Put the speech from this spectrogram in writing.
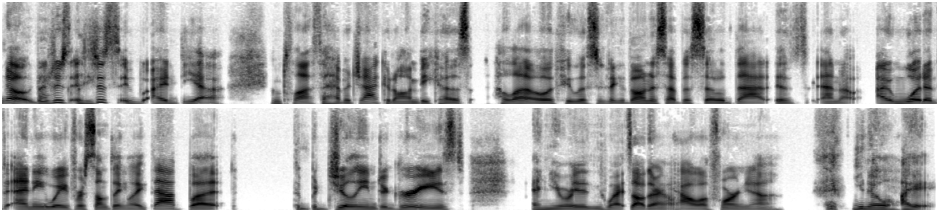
No, you just it's just I yeah. And plus I have a jacket on because hello, if you listen to the bonus episode, that is and I would have anyway for something like that, but the bajillion degrees. And you're in Southern California. You know, I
